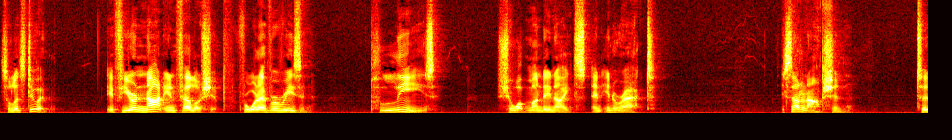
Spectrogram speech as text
So let's do it. If you're not in fellowship for whatever reason, please show up Monday nights and interact. It's not an option to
